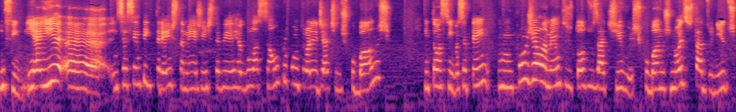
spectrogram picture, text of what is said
Enfim, e aí é, em 63 também a gente teve regulação para o controle de ativos cubanos. Então, assim, você tem um congelamento de todos os ativos cubanos nos Estados Unidos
